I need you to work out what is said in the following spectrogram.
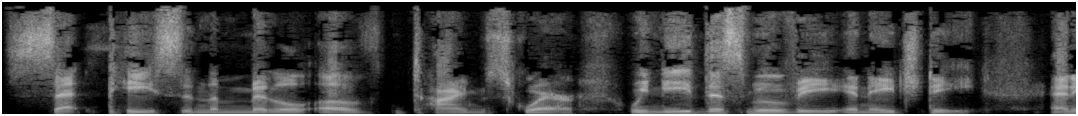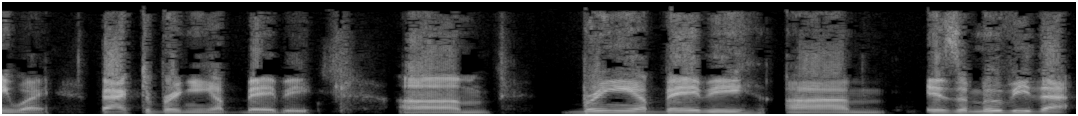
set piece in the middle of Times Square. We need this movie in HD. Anyway, back to bringing up baby. Um, bringing up baby um, is a movie that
